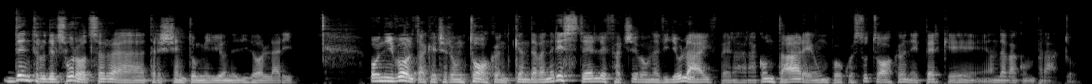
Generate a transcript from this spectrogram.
dentro del suo roster a 300 milioni di dollari. Ogni volta che c'era un token che andava nelle stelle faceva una video live per raccontare un po' questo token e perché andava comprato.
